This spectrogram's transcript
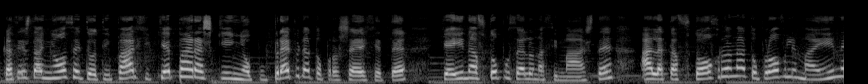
καθώς θα νιώθετε ότι υπάρχει και παρασκήνιο που πρέπει να το προσέχετε και είναι αυτό που θέλω να θυμάστε, αλλά ταυτόχρονα το πρόβλημα είναι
